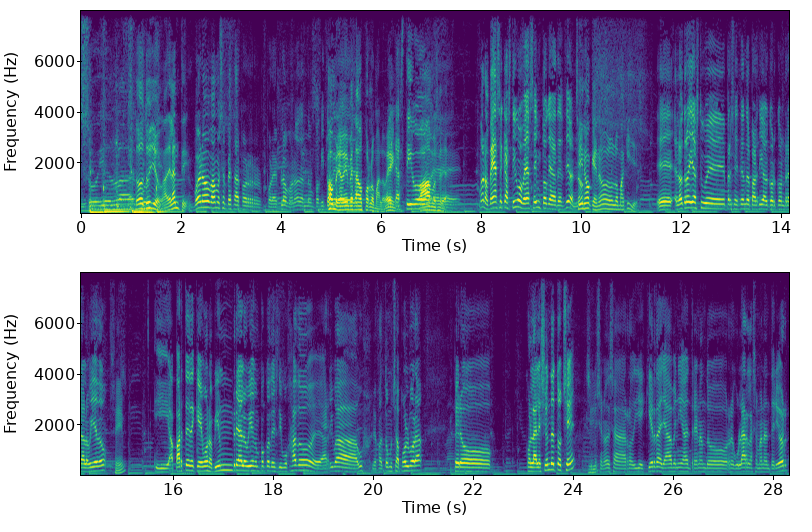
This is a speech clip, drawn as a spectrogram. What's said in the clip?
Soy el Todo tuyo, adelante. Bueno, vamos a empezar por, por el plomo, ¿no? Dando un poquito Hombre, de, hoy empezamos por lo malo, de venga. castigo. Vamos eh, allá. Bueno, véase castigo, véase un toque de atención, ¿no? Sí, no, que no lo maquilles. Eh, el otro día estuve presenciando el partido Alcorcón Real Oviedo. Sí. Y aparte de que, bueno, vi un Real Oviedo un poco desdibujado, eh, arriba, le faltó mucha pólvora, pero con la lesión de Toché, que se lesionó de esa rodilla izquierda, ya venía entrenando regular la semana anterior,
